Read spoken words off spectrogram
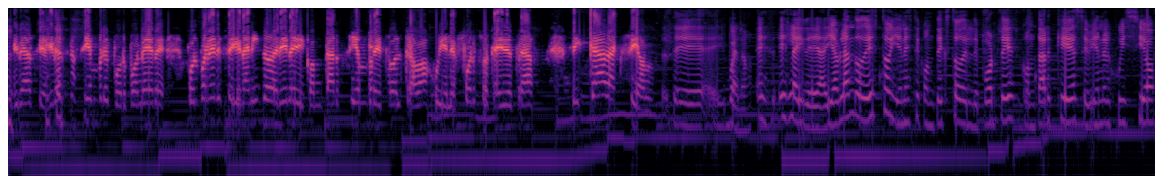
Gracias, gracias siempre por poner, por poner ese granito de arena y contar siempre todo el trabajo y el esfuerzo que hay detrás de cada acción. Eh, bueno, es, es la idea. Y hablando de esto y en este contexto del deporte, contar que se viene el juicio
